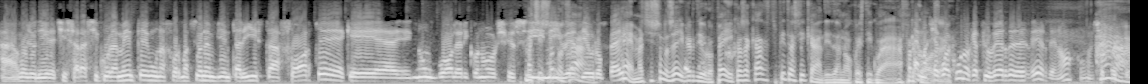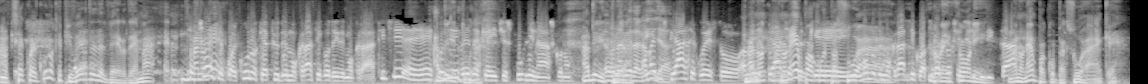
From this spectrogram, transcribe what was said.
ah, voglio dire, ci sarà sicuramente una formazione ambientalista forte che eh, non vuole riconoscersi Ma ci nei sono già, verdi europei. eh, ma ci sono già i verdi europei. Cosa caspita si candidano questi qua? A far Eh, ma cosa? c'è qualcuno che è più verde del verde, no? Come c'è qualcuno Ah, che- c'è qualcuno che è più verde del verde, ma, eh, ma c'è non anche è qualcuno che è più democratico dei democratici e così vede che i cespugli nascono. addirittura. A me dispiace questo, a Ma me non, ma dispiace non è un po' colpa sua, il mondo democratico ha troppa Lorenzoni, sensibilità. ma non è un po' colpa sua anche.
